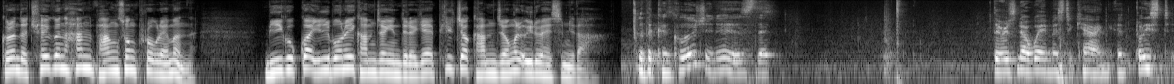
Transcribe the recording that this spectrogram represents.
그런데 최근 한 방송 프로그램은 미국과 일본의 감정인들에게 필적 감정을 의뢰했습니다. The conclusion is that there is no way Mr. Kang, at least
